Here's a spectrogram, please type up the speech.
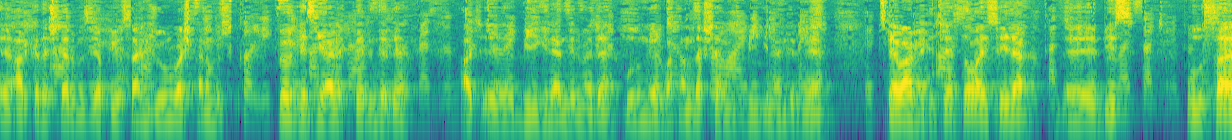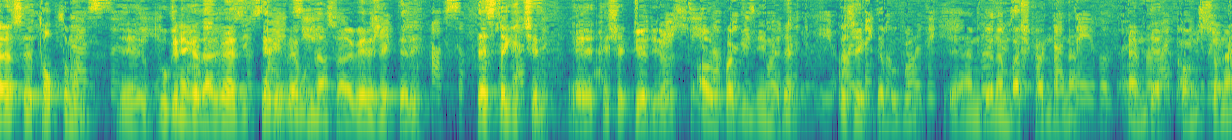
e, arkadaşlarımız yapıyor. Sayın Cumhurbaşkanımız bölge ziyaretlerinde de bilgilendirmede bulunuyor vatandaşlarımızı bilgilendirmeye devam edeceğiz. Dolayısıyla e, biz uluslararası toplumun e, bugüne kadar verdikleri ve bundan sonra verecekleri destek için e, teşekkür ediyoruz. Avrupa Birliği'ne de özellikle bugün e, hem dönem başkanlarına hem de komisyona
